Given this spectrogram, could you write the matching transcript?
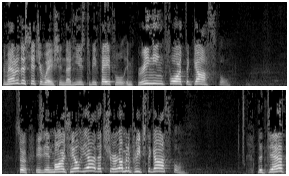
no matter the situation, that he is to be faithful in bringing forth the gospel. So he's in Mars Hill? Yeah, that's sure. I'm going to preach the gospel the death,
